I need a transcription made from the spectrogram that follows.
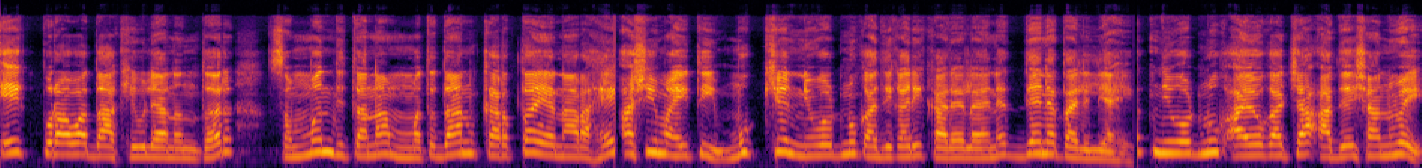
एक पुरावा दाखविल्यानंतर संबंधितांना मतदान करता येणार आहे अशी माहिती मुख्य निवडणूक अधिकारी कार्यालयाने देण्यात आलेली आहे. निवडणूक आयोगाच्या आदेशान्वये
